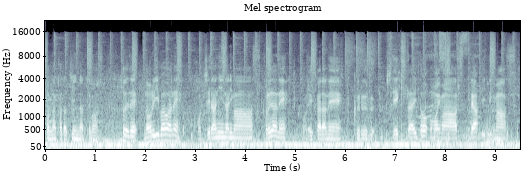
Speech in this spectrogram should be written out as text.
こんな形になってます。それで乗り場はねこちらになります。それではねこれからねクルーズしていきたいと思います。では行ってきます。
